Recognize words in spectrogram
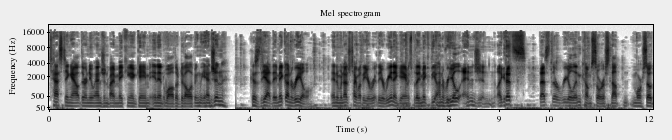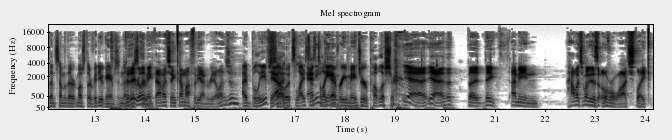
testing out their new engine by making a game in it while they're developing the engine. Because yeah, they make Unreal, and we're not just talking about the the arena games, but they make the Unreal Engine. Like that's that's their real income source, not more so than some of their most of their video games. In their Do they really make that much income off of the Unreal Engine? I believe Yeah, so. It's licensed any to like game- every major publisher. Yeah, yeah, that, but they, I mean, how much money does Overwatch like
